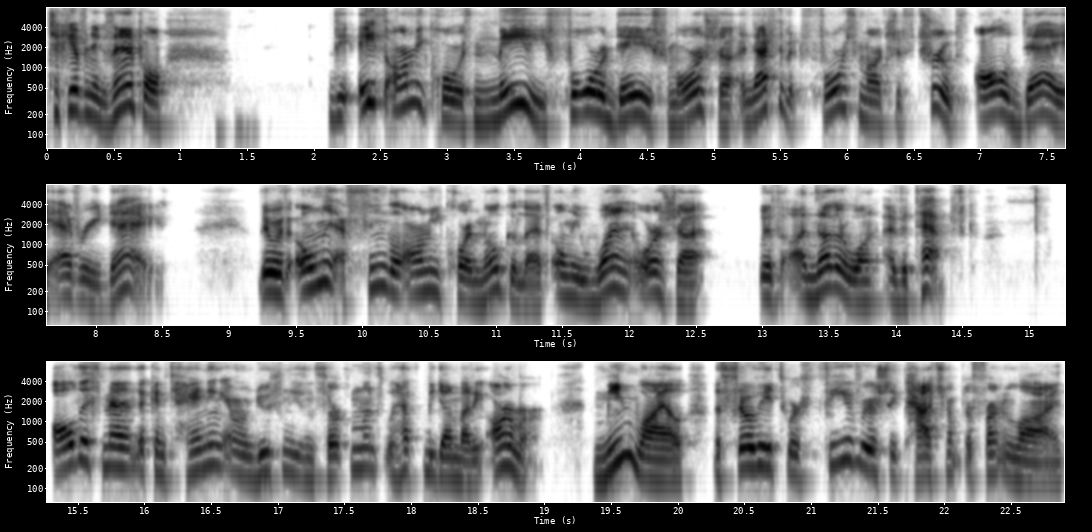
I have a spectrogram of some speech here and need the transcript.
To give an example, the 8th Army Corps was maybe four days from Orsha, and that's if it force marches troops all day, every day. There was only a single army corps in Mogilev, only one in Orsha, with another one at Vitebsk. All this meant that containing and reducing these encirclements would have to be done by the armor. Meanwhile, the Soviets were feverishly patching up the front line,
